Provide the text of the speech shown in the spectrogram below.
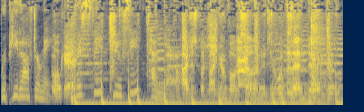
Repeat after me. Okay. Crispy, juicy, tender. I just put my new bone son ah. into a blender.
